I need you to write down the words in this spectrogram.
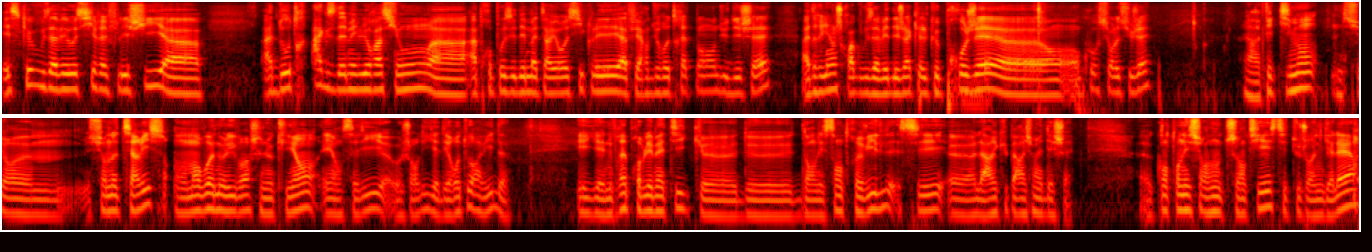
Est-ce que vous avez aussi réfléchi à, à d'autres axes d'amélioration, à, proposer des matériaux recyclés, à faire du retraitement du déchet? Adrien, je crois que vous avez déjà quelques projets en cours sur le sujet? Alors effectivement, sur, euh, sur notre service, on envoie nos livreurs chez nos clients et on s'est dit, aujourd'hui, il y a des retours à vide. Et il y a une vraie problématique euh, de, dans les centres-villes, c'est euh, la récupération des déchets. Quand on est sur notre chantier, c'est toujours une galère.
